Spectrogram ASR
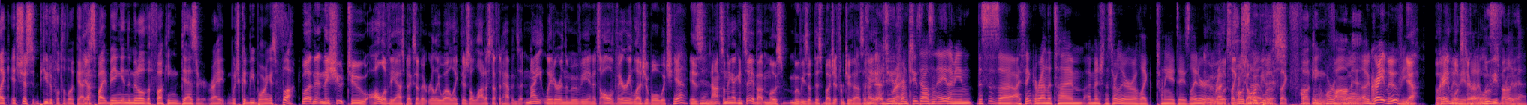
like it's just beautiful to look at, Yeah. despite being in the middle of the fucking desert, right? Which could be boring as fuck. Well, and, and they shoot too all of the aspects of it really well. Like there's a lot of stuff that happens at night later in the movie, and it's all very legible, which Yeah, is yeah. not something I can say about most movies of this budget from 2008. Uh, dude, Right. from 2008. I mean, this is uh, I think around the time I mentioned this earlier of like 28 Days Later. The movie Right. looks like Close dog to movie that, piss. looks like fucking fucking vomit. A great movie. yeah, but great it movie, looks but it looks Movie really vomit. bad.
